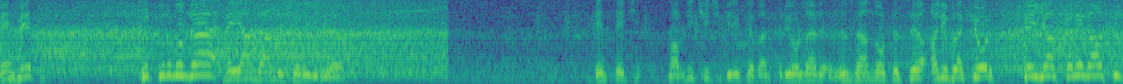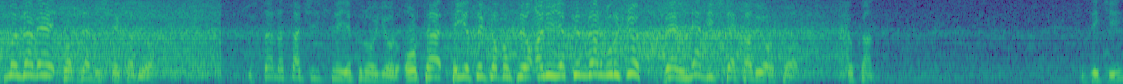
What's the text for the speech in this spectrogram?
Mehmet şut durumunda ve yandan dışarı gidiyor. Besek, Pavlicic birlikte bastırıyorlar. Rıza'nın ortası Ali bırakıyor. Feyyaz kalenin ağız kısmında ve toplar dışta kalıyor. Israrla taç çizgisine yakın oynuyor. Orta Feyyaz'ın kafası Ali yakından vuruşu ve Ladic'te kalıyor top. Gökhan. Zeki.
